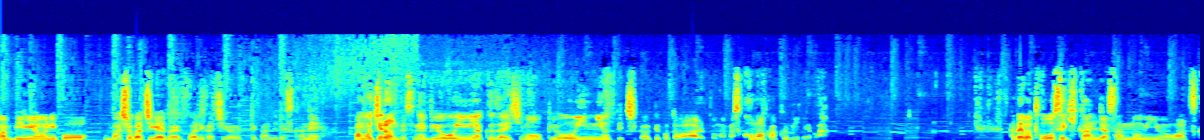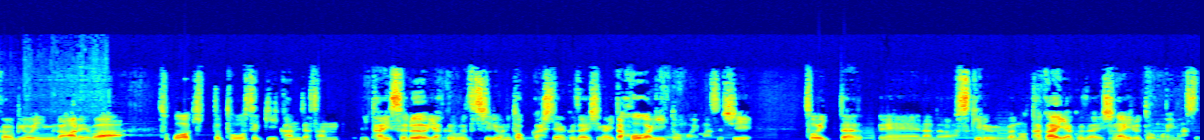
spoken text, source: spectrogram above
まあ、微妙にこう、場所が違えば役割が違うって感じですかね。まあ、もちろんですね、病院薬剤師も病院によって違うってことはあると思います。細かく見れば。例えば、透析患者さんのみを扱う病院があれば、そこはきっと透析患者さんに対する薬物治療に特化した薬剤師がいた方がいいと思いますし、そういった、えー、なんだろう、スキルの高い薬剤師がいると思います。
